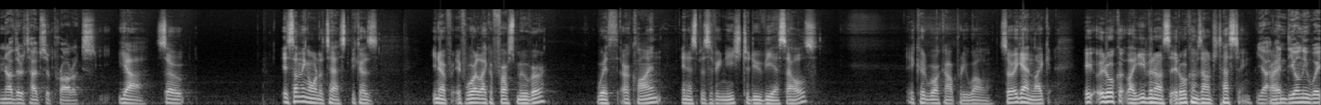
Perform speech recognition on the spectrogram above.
In other types of products. yeah. So it's something I want to test because, you know, if, if we're like a first mover with our client in a specific niche to do VSLs, it could work out pretty well. So again, like it, it all like even us, it all comes down to testing. Yeah, Right. and the only way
